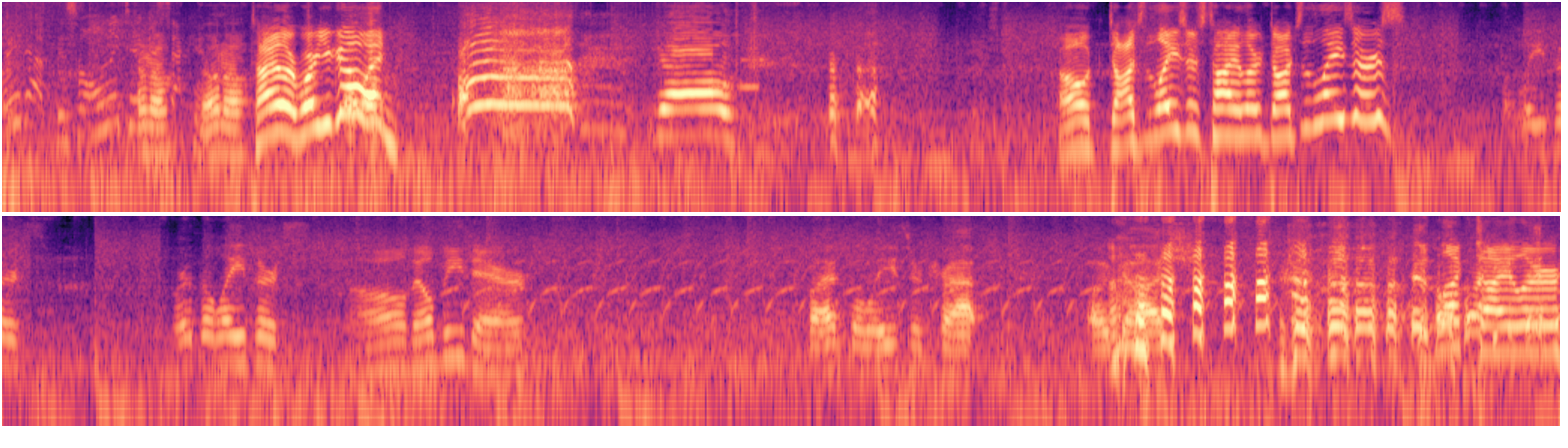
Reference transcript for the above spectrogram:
Wait up. This will only take No, a no, second. no, no. Tyler, where are you going? Ah! No! Oh, dodge the lasers, Tyler. Dodge the lasers. lasers. Where are the lasers? Oh, they'll be there. Find the laser trap. Oh gosh. Good luck, Tyler.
